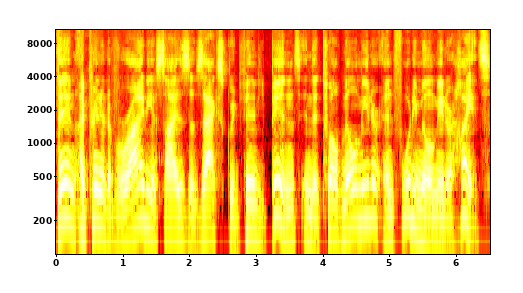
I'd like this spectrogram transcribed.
Then I printed a variety of sizes of Zack's Gridfinity bins in the 12 millimeter and 40 millimeter heights.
